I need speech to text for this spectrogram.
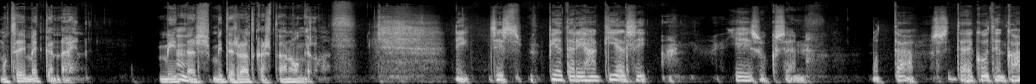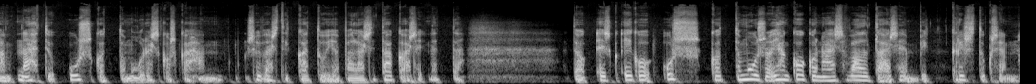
Mutta se ei mekään näin. Mitäs, mm. Miten ratkaistaan ongelma? Niin, siis Pietarihan kielsi Jeesuksen, mutta sitä ei kuitenkaan nähty uskottomuudessa, koska hän syvästi katui ja palasi takaisin. Että, että eikö uskottomuus ole ihan kokonaisvaltaisempi Kristuksen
